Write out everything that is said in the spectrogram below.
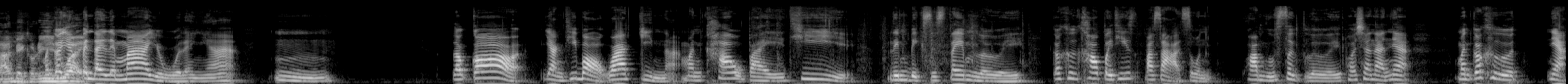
ร้านเบเกอรี่มันก็ยังเป็นด้วย di lemma อยู่อะไรเงี้ย อืม แล้วก็อย่างที่บอกว่ากลิ่นอะ มันเข้าไปที่ limbic system เลย ก็คือเข้าไปที่ประสาทส่วนความรู้สึกเลย เพราะฉะนั้นเนี่ย มันก็คือเนี่ย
